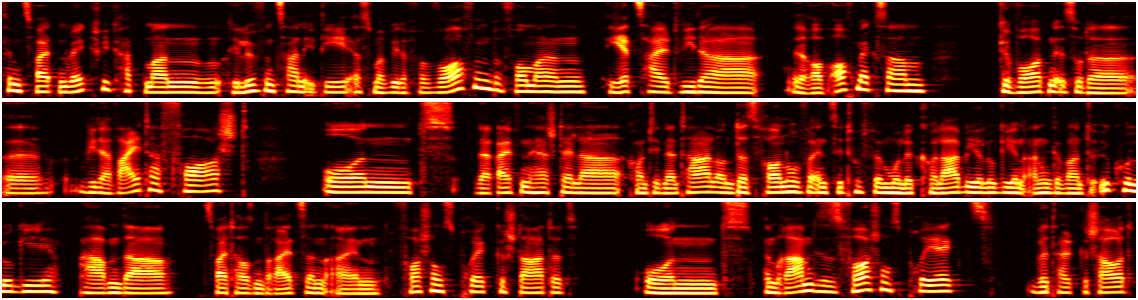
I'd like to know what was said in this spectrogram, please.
dem Zweiten Weltkrieg hat man die Löwenzahn-Idee erstmal wieder verworfen, bevor man jetzt halt wieder darauf aufmerksam geworden ist oder äh, wieder weiter forscht. Und der Reifenhersteller Continental und das Fraunhofer Institut für Molekularbiologie und angewandte Ökologie haben da 2013 ein Forschungsprojekt gestartet. Und im Rahmen dieses Forschungsprojekts wird halt geschaut,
